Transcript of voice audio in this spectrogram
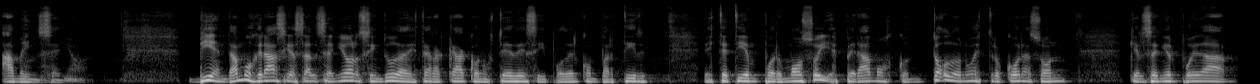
amén, Señor. Bien, damos gracias al Señor sin duda de estar acá con ustedes y poder compartir este tiempo hermoso y esperamos con todo nuestro corazón que el Señor pueda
